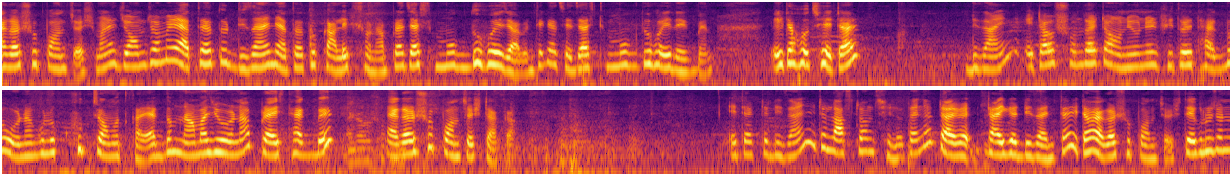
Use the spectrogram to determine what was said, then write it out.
এগারোশো পঞ্চাশ। মানে জমজমের এত এত ডিজাইন এত এত কালেকশন আপনারা জাস্ট মুগ্ধ হয়ে যাবেন ঠিক আছে? জাস্ট মুগ্ধ হয়ে দেখবেন। এটা হচ্ছে এটার ডিজাইন এটাও সুন্দর একটা অনিয়নের ভিতরে থাকবে। ওড়নাগুলো খুব চমৎকার। একদম নামাজি ওড়না প্রাইস থাকবে এগারোশো পঞ্চাশ টাকা। এটা একটা ডিজাইন এটা লাস্ট অন ছিল, তাই না? টাইগার টাইগার ডিজাইনটা এটাও এগারোশো পঞ্চাশ। তো এগুলোর জন্য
